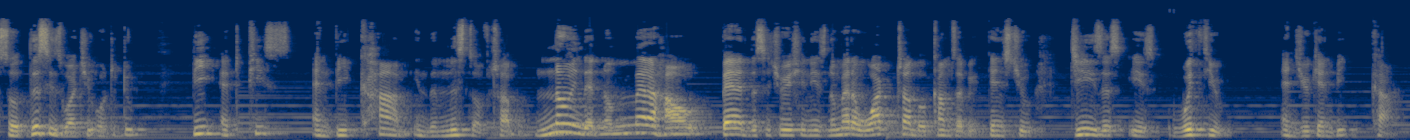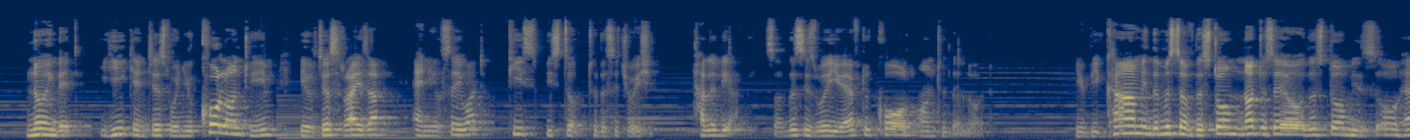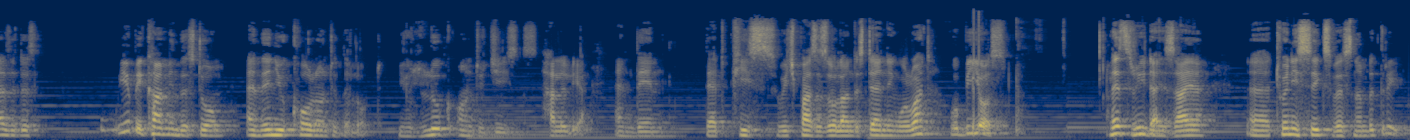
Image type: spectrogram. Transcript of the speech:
So, this is what you ought to do be at peace and be calm in the midst of trouble, knowing that no matter how bad the situation is, no matter what trouble comes up against you, Jesus is with you and you can be calm. Knowing that He can just, when you call on to Him, He'll just rise up and He'll say, What? Peace be still to the situation. Hallelujah. So, this is where you have to call on to the Lord. You be calm in the midst of the storm, not to say, Oh, the storm is so hazardous you become in the storm and then you call unto the Lord. You look unto Jesus. Hallelujah. And then that peace which passes all understanding will what? Will be yours. Let's read Isaiah uh, 26, verse number 3.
